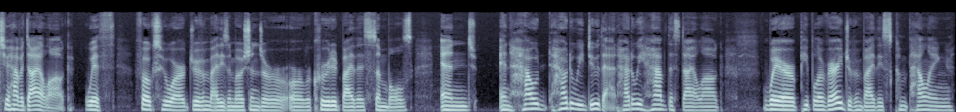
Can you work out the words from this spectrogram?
to have a dialogue with folks who are driven by these emotions or or recruited by these symbols and and how how do we do that? How do we have this dialogue where people are very driven by these compelling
